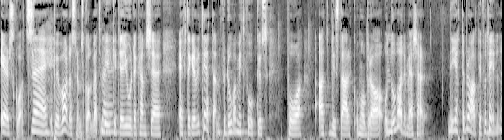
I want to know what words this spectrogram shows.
air squats Nej. på vardagsrumsgolvet. Nej. Vilket jag gjorde kanske efter graviditeten. För då var mitt fokus på att bli stark och må bra. Och då var det mer så här, det är jättebra allt jag får till.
